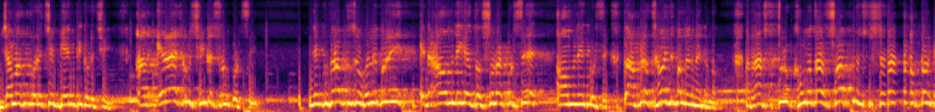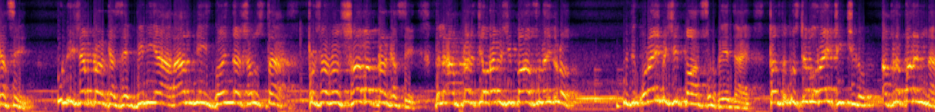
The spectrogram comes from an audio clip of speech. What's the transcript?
জামাত করেছে বিএনপি করেছে। আর এরা এখন সেটা শুরু করছে। যে কোথাও কিছু হলে পরে এটা আওয়ামী লীগের দোষরা করছে, আওয়ামী লীগ করছে। তো আপনারা থামাইতে পারলেন না কেন? রাষ্ট্র ক্ষমতার সব আপনার কাছে, পুলিশ আপনার কাছে, বিডিআর, আর্মি, গোয়েন্দা সংস্থা, প্রশাসন সব আপনার কাছে। তাহলে আপনার চেয়ে ওরা বেশি পাওয়ারফুল হয়ে গেল? যদি ওরাই বেশি পাওয়ারফুল হয়ে যায়, তাহলে তো বুঝতে হবে ওরাই ঠিক ছিল। আপনারা পারেন না।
